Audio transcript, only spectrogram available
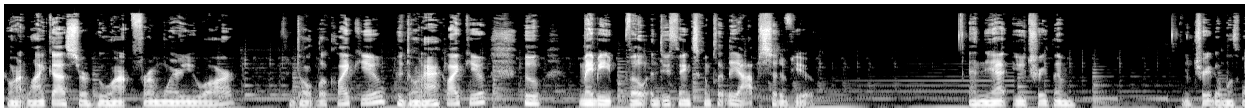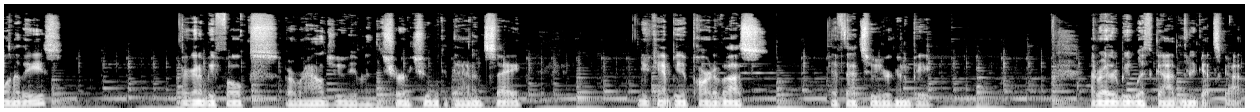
who aren't like us or who aren't from where you are, who don't look like you, who don't act like you, who maybe vote and do things completely opposite of you. And yet you treat them you treat them with one of these. There are going to be folks around you, even in the church, who look at that and say, You can't be a part of us if that's who you're going to be. I'd rather be with God than against God.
